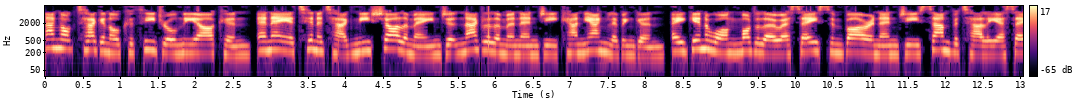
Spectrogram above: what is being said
Ang octagonal cathedral ni Aachen, na tinatag ni Charlemagne at naglalaman ng Kanyang a ginawang modulo sa Sambaran ng San Vitale sa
